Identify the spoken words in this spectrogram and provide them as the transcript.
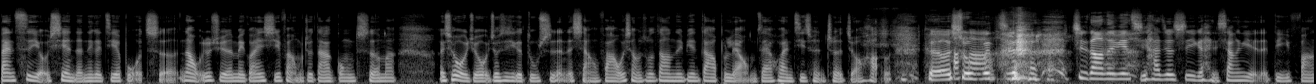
班次有限的那个接驳车，那我就觉得没关系，反正我们就搭公车嘛。而且我觉得我就是一个都市人的想法，我想说到那边大不了我们再换计程车就好了。可殊不知 去到那边，其实它就是一个很乡野的地方，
